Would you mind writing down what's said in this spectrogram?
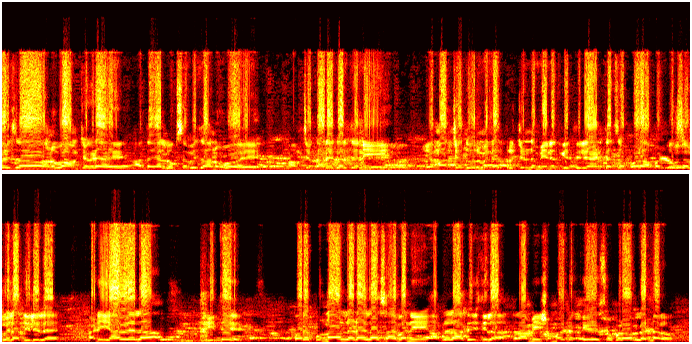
वेळचा अनुभव आमच्याकडे आहे. आता या लोकसभेचा अनुभव आहे. आमच्या कार्यकर्त्यांनी या मागच्या दोन महिन्यात प्रचंड मेहनत घेतलेली आहे आणि त्याचं फळ आपण लोकसभेला दिलेलं आहे. आणि या वेळेला इथे परत पुन्हा लढायला साहेबांनी आपल्याला आदेश दिला तर आम्ही शंभर टक्के सोबळावर लढणार आहोत.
